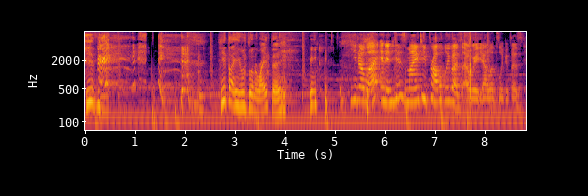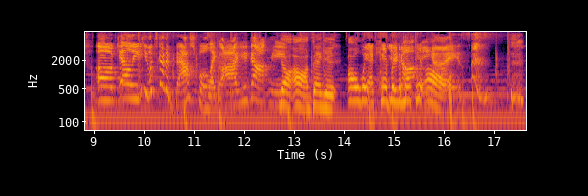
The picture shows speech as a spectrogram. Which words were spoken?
He, he thought he was doing the right thing. You know what? And in his mind, he probably was. Oh wait, yeah, let's look at this. Oh, Kelly, he looks kind of bashful. Like, ah, you got me. Yo, oh dang it! Oh wait, I can't bring you them up here. me, Oh. guys.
